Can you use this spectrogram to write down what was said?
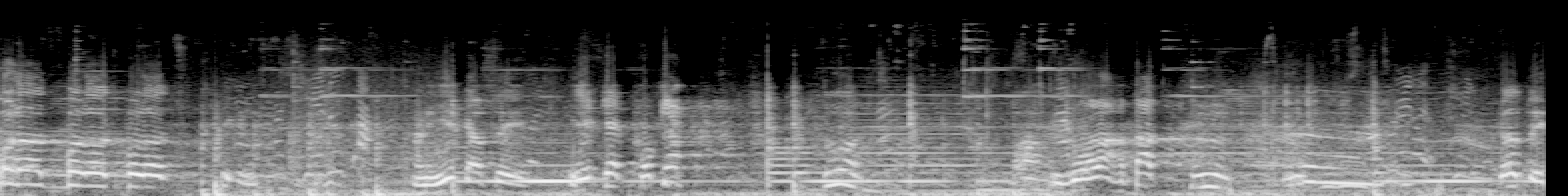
बळत बळत बळत ठीक आहे आणि एक असं एक एक ठोक्यात दोन. डोळा हातात. कळतंय.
